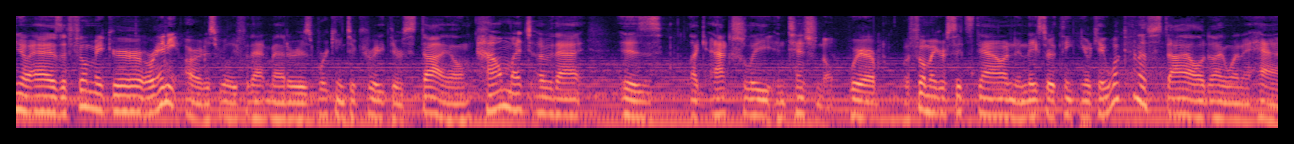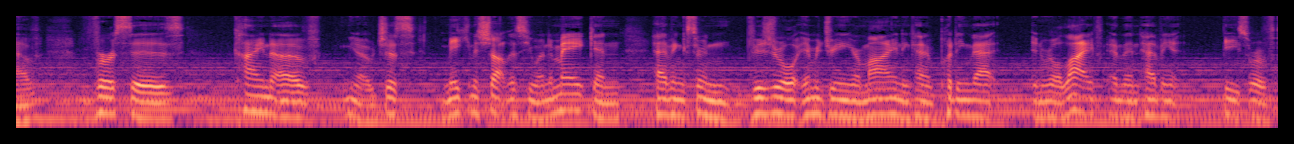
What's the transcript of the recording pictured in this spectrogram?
You know, as a filmmaker or any artist really for that matter is working to create their style, how much of that is like actually intentional where a filmmaker sits down and they start thinking okay what kind of style do i want to have versus kind of you know just making the shot list you want to make and having certain visual imagery in your mind and kind of putting that in real life and then having it be sort of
